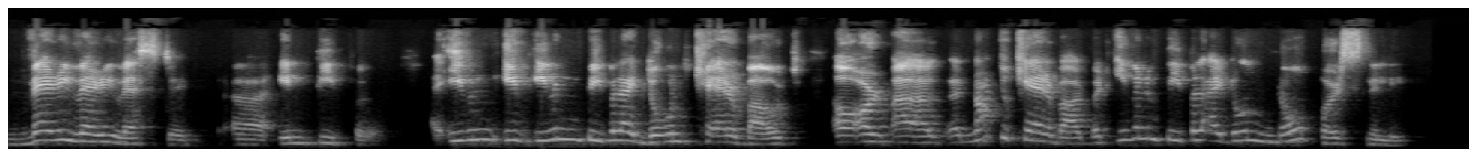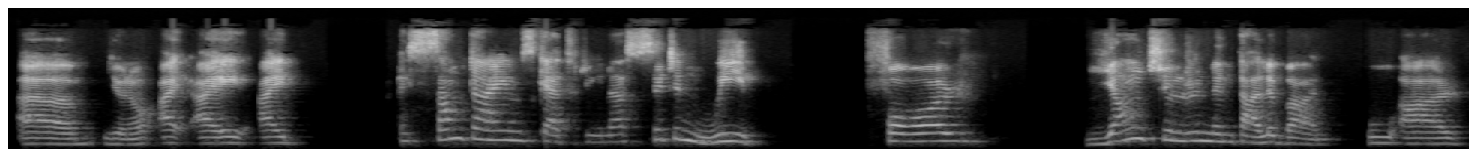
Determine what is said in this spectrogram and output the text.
very very vested uh, in people even if, even people I don't care about, or uh, not to care about, but even people I don't know personally. Um, you know, I, I I I sometimes, Katharina, sit and weep for young children in Taliban who are,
